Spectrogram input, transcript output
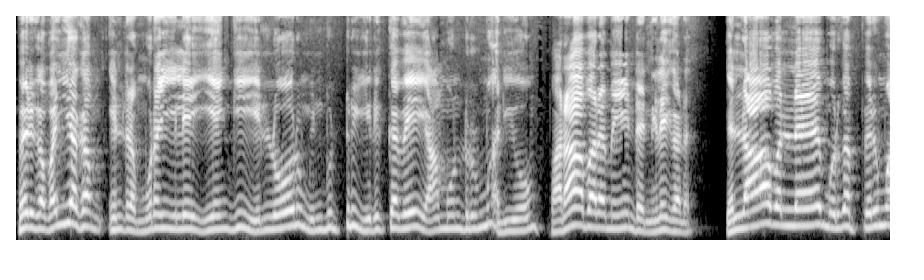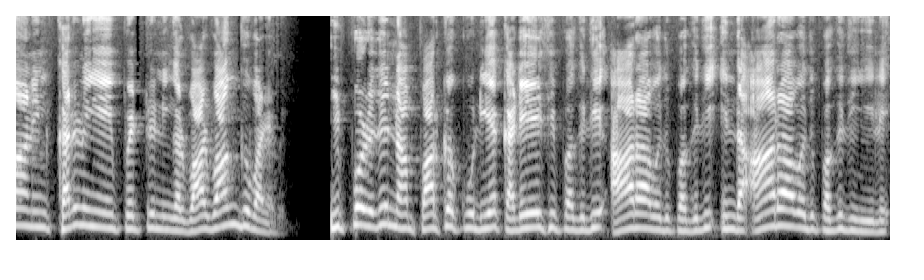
பெருக வையகம் என்ற முறையிலே இயங்கி எல்லோரும் இன்புற்று இருக்கவே யாமொன்றும் அறியோம் பராபரமே என்ற நிலைகள. எல்லா வல்ல முருகப் பெருமானின் கருணையை பெற்று நீங்கள் வாழ்வாங்கு வாழவே இப்பொழுது நாம் பார்க்கக்கூடிய கடைசி பகுதி ஆறாவது பகுதி. இந்த ஆறாவது பகுதியிலே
